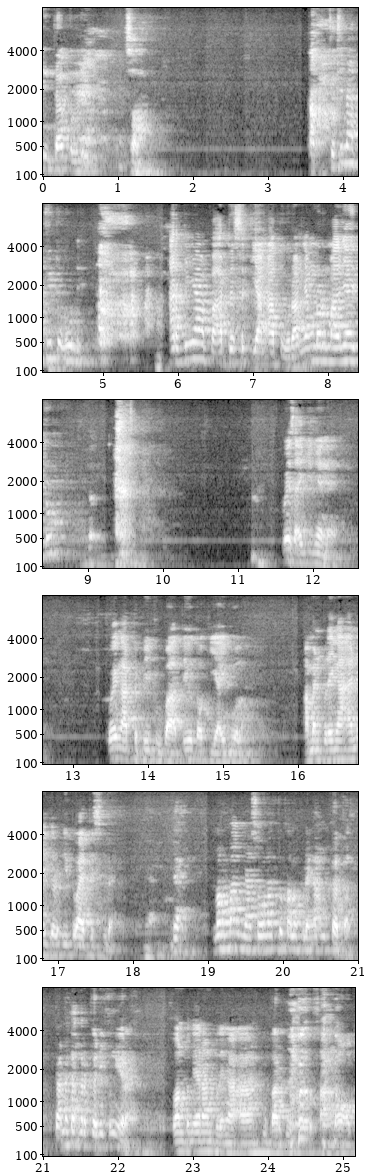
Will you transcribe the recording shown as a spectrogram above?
indah putih sholat jadi nabi itu unik artinya apa ada sekian aturan yang normalnya itu kue saya ingin ya kue ngadepi bupati atau kiai lah aman pelengahan itu itu etis enggak ya. normalnya sholat itu kalau pelengahan gagal karena gak ngergani pengiran Tuan pangeran pelengahan, bukar-bukar, sangop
